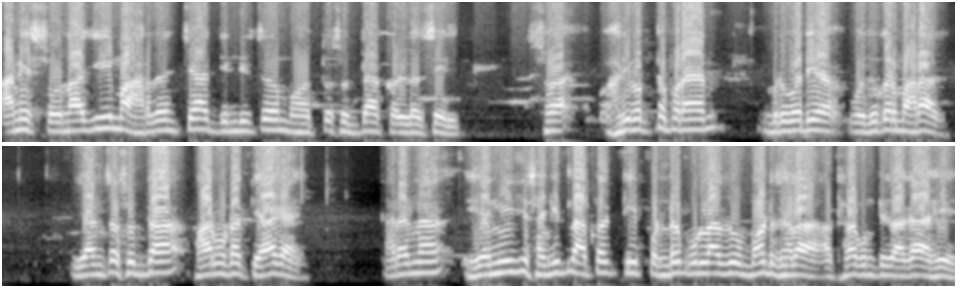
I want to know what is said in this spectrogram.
आणि सोनाजी महाराजांच्या दिंडीचं महत्त्व सुद्धा कळलं असेल. स्व हरिभक्तपरायण गुरुवर्य वधुकर महाराज यांचा सुद्धा फार मोठा त्याग आहे. कारण यांनी जे सांगितलं आता की पंढरपूरला जो मठ झाला अठरा गुंठी जागा आहे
